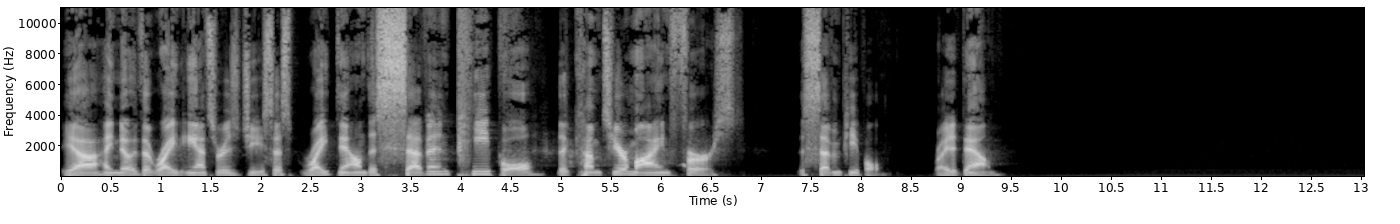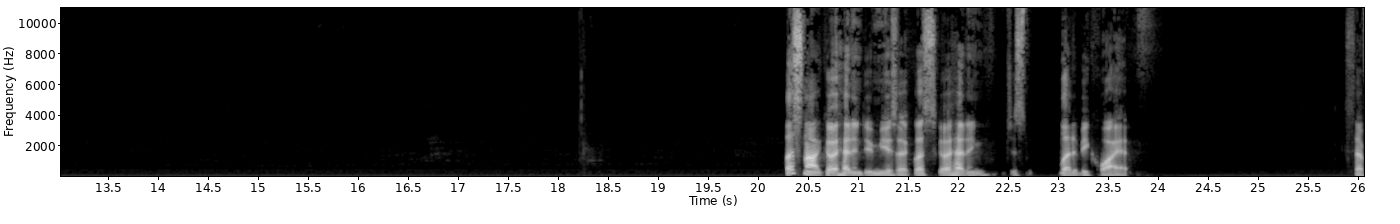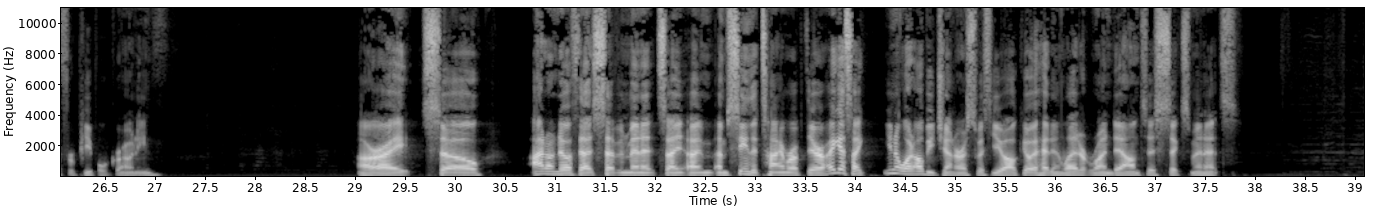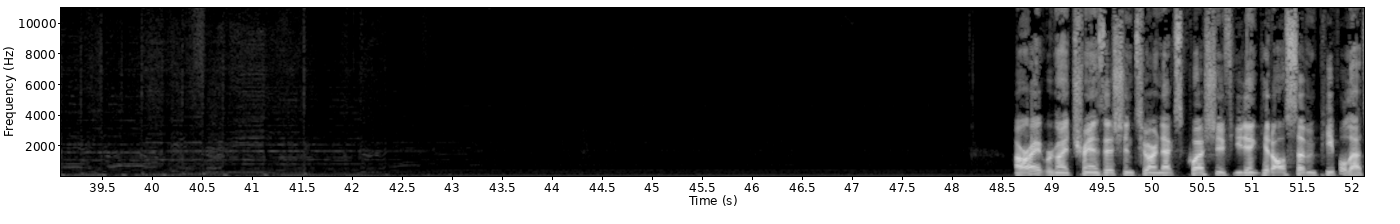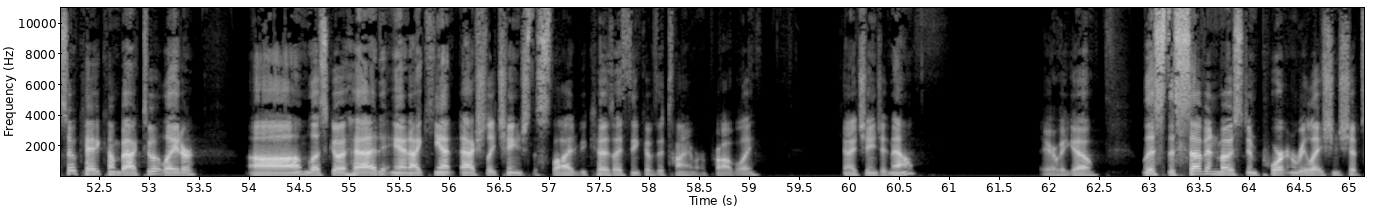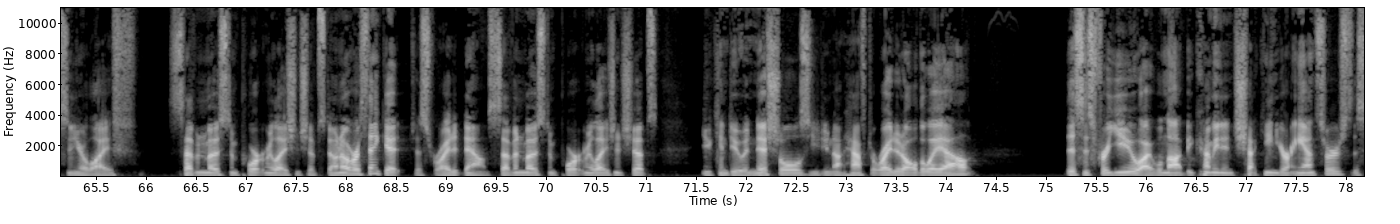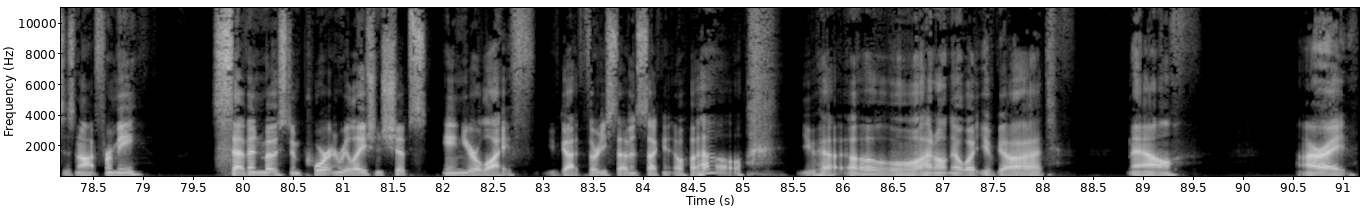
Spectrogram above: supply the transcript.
Yeah, I know the right answer is Jesus. Write down the seven people that come to your mind first. The seven people. Write it down. Let's not go ahead and do music. Let's go ahead and just let it be quiet, except for people groaning. All right. So I don't know if that's seven minutes. I, am seeing the timer up there. I guess I, you know what? I'll be generous with you. I'll go ahead and let it run down to six minutes. All right, we're going to transition to our next question. If you didn't get all seven people, that's okay. Come back to it later. Um, let's go ahead. And I can't actually change the slide because I think of the timer probably. Can I change it now? There we go. List the seven most important relationships in your life. Seven most important relationships. Don't overthink it, just write it down. Seven most important relationships. You can do initials, you do not have to write it all the way out. This is for you. I will not be coming and checking your answers. This is not for me. Seven most important relationships in your life. You've got 37 seconds. Oh, well, you have, oh, I don't know what you've got now. All right.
